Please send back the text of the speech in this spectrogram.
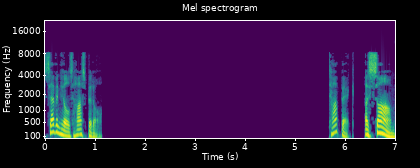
Seven Hills Hospital Assam.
